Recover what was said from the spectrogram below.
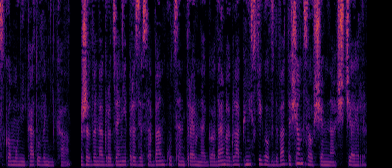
Z komunikatu wynika, że wynagrodzenie prezesa Banku Centralnego Adama Glapińskiego w 2018 r.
